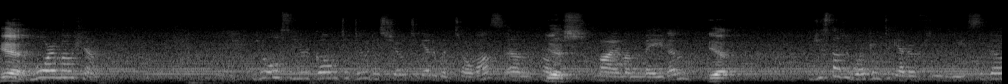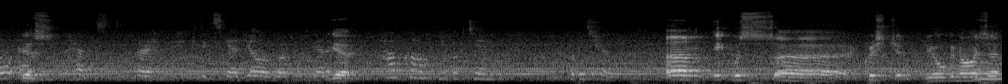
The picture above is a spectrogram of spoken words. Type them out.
Yeah. More emotion. You also you're going to do this show together with Thomas and from Yes. Nylon Maiden. Yeah, You started working together a few weeks ago and Yes. had a very hectic schedule of working together. yeah. How come you booked him for this show? Um, it was uh, Christian, the organizer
